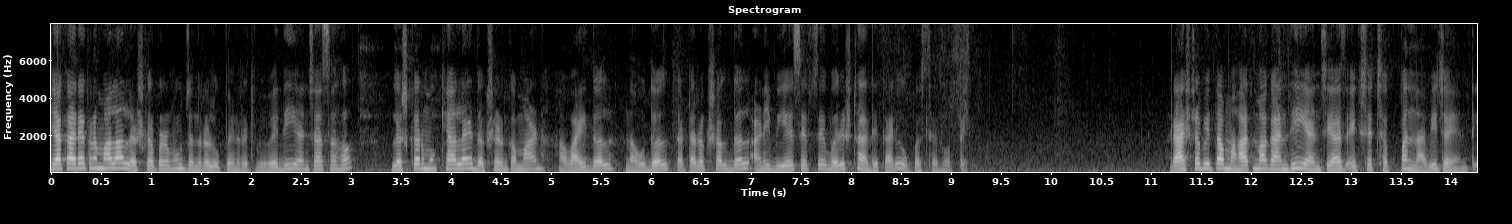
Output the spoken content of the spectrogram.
या कार्यक्रमाला लष्कर प्रमुख जनरल उपेंद्र द्विवेदी यांच्यासह लष्कर मुख्यालय दक्षिण कमांड हवाई दल नौदल तटरक्षक दल आणि बी एस एफचे वरिष्ठ अधिकारी उपस्थित होते. राष्ट्रपिता महात्मा गांधी यांची आज एकशे छप्पन्नावी जयंती.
